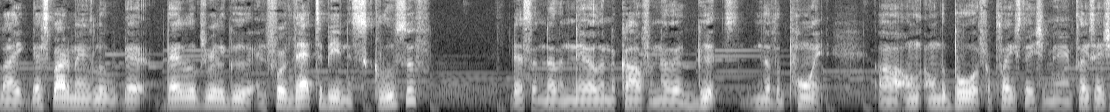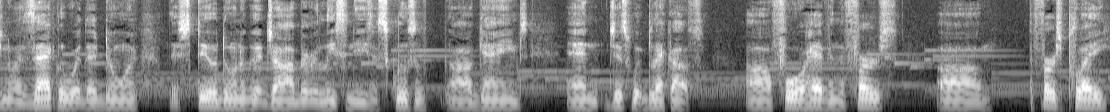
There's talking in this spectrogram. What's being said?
Like that Spider-Man's look that that looks really good. And for that to be an exclusive, that's another nail in the coffin. Another good, another point uh, on on the board for PlayStation, man. PlayStation know exactly what they're doing. They're still doing a good job at releasing these exclusive uh, games, and just with Black Ops uh, 4 having the first um, the first play,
